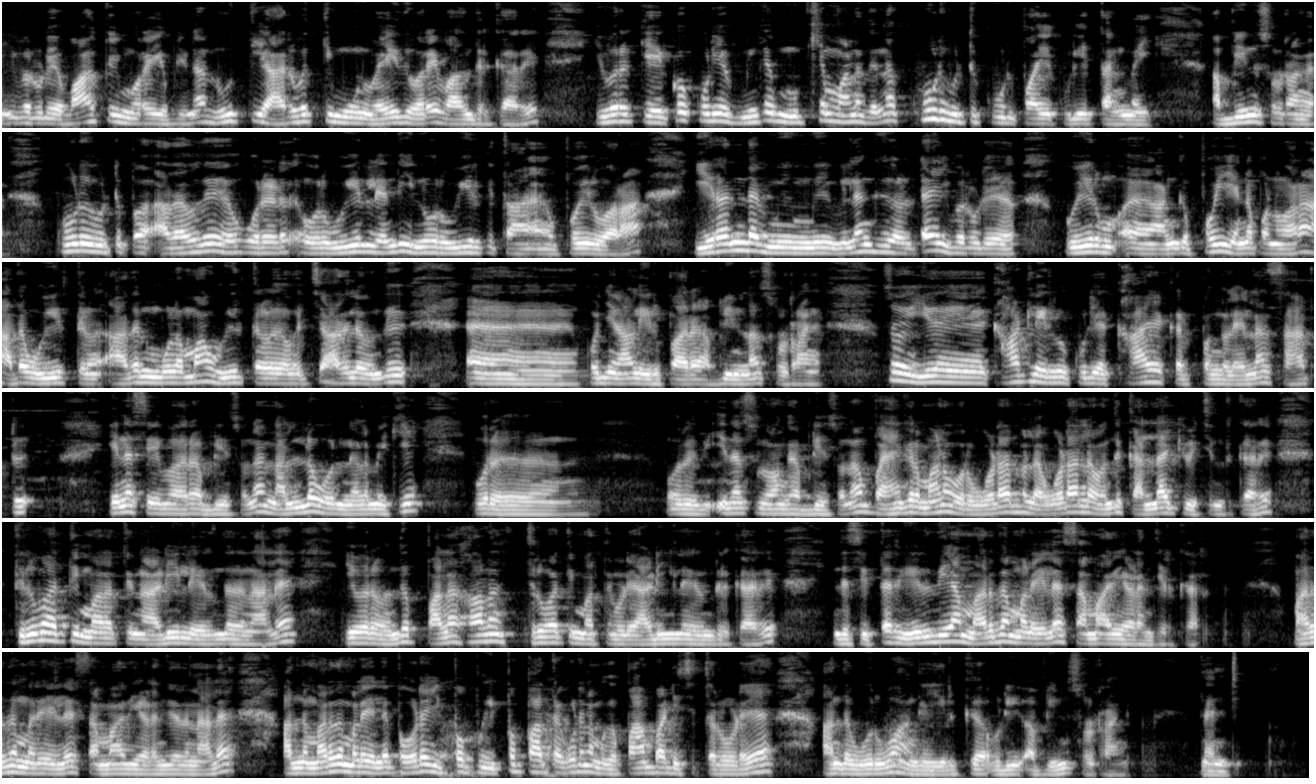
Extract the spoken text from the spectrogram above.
இவருடைய வாழ்க்கை முறை அப்படின்னா நூற்றி அறுபத்தி மூணு வயது வரை வாழ்ந்திருக்காரு. இவருக்கு இருக்கக்கூடிய மிக முக்கியமானது என்ன? கூடு விட்டு கூடு பாயக்கூடிய தன்மை அப்படின்னு சொல்கிறாங்க கூடு விட்டு பா அதாவது ஒரு இட ஒரு உயிர்லேருந்து இன்னொரு உயிருக்கு தா போயிடுவாராம் இறந்த மி மி- விலங்குகள்கிட்ட இவருடைய உயிர் அங்கே போய் என்ன பண்ணுவாராம்? அதை உயிர் தெ அதன் மூலமாக உயிர் தழ வச்சு அதில் வந்து கொஞ்ச நாள் இருப்பார் அப்படின்லாம் சொல்கிறாங்க ஸோ இது காட்டில் இருக்கக்கூடிய காயக்கற்பங்களை எல்லாம் சாப்பிட்டு என்ன செய்வார் அப்படின்னு சொன்னால் நல்ல ஒரு நிலைமைக்கு ஒரு ஒரு இது என்ன சொல்லுவாங்க அப்படின்னு சொன்னால் பயங்கரமான ஒரு உடம்பில் உடலை வந்து கல்லாக்கி வச்சுருக்காரு திருவாத்தி மரத்தின் அடியில் இருந்ததுனால இவர் வந்து பல காலம் திருவாத்தி மரத்தினுடைய அடியில் இருந்திருக்காரு. இந்த சித்தர் இறுதியாக மருதமலையில் சமாதி அடைஞ்சிருக்காரு. மருதமலையில் சமாதி அடைஞ்சதுனால அந்த மருதமலையில் இப்போ கூட இப்போ இப்போ பார்த்தா கூட நமக்கு பாம்பாட்டி சித்தருடைய அந்த உருவம் அங்கே இருக்குது அப்படி அப்படின்னு சொல்கிறாங்க நன்றி.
